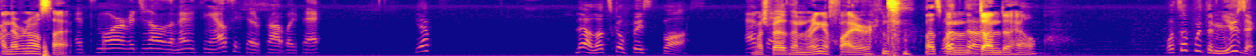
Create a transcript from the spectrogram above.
I never noticed that. it's more original than anything else he could have probably picked. Yep. Now let's go face the boss. Much Okay. better than Ring of Fire. That's What been the- done to hell. What's up with the music?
